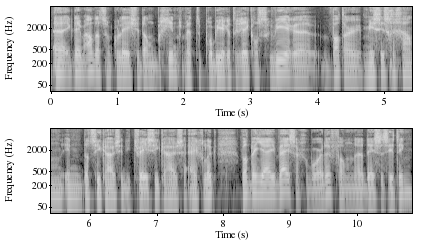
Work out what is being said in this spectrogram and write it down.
uh, ik neem aan dat zo'n college dan begint met te proberen te reconstrueren wat er mis is gegaan in dat ziekenhuis, in die twee ziekenhuizen eigenlijk. Wat ben jij wijzer geworden van uh, deze zitting?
